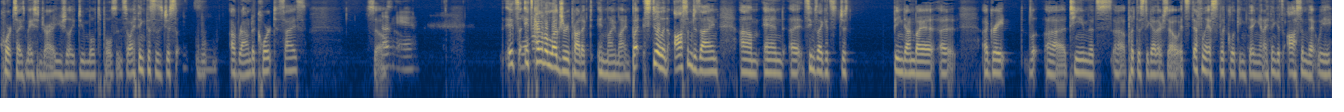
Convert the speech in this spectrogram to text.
quart size mason jar. I usually do multiples. And so I think this is just around a quart size. So, okay it's yeah. it's kind of a luxury product in my mind, but still an awesome design. Um, and uh, it seems like it's just being done by a a, a great uh, team that's uh, put this together. So it's definitely a slick looking thing, and I think it's awesome that we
